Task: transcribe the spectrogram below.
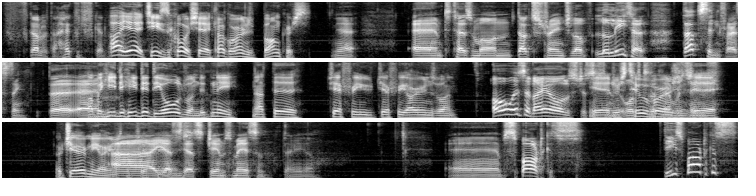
Forgot about that. How could you forget about Oh that? yeah, Jesus, of course. Yeah, Clockwork Orange, bonkers. Yeah. Um, 2001, Doctor Strangelove, Lolita. That's interesting. The, um, oh, but he he did the old one, didn't he? Not the Jeffrey Jeffrey Irons one. oh, is it? I always just Yeah, there's two versions. Yeah, or Jeremy Irons. Ah, yes, Irons. yes, James Mason. There you go. Um, Spartacus. The Spartacus.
